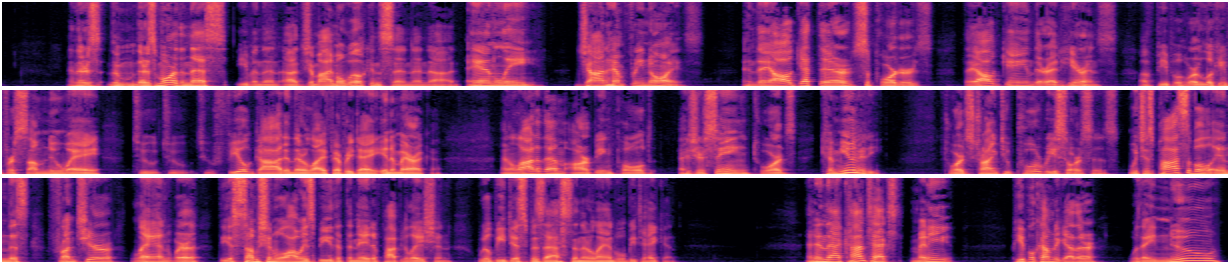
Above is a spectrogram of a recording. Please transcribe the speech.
And there's there's more than this, even than uh, Jemima Wilkinson and uh, Ann Lee, John Humphrey Noyes, and they all get their supporters. They all gain their adherents of people who are looking for some new way to to to feel God in their life every day in America. And a lot of them are being pulled, as you're seeing, towards community, towards trying to pool resources, which is possible in this frontier land where the assumption will always be that the native population will be dispossessed and their land will be taken. And in that context, many people come together with a new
